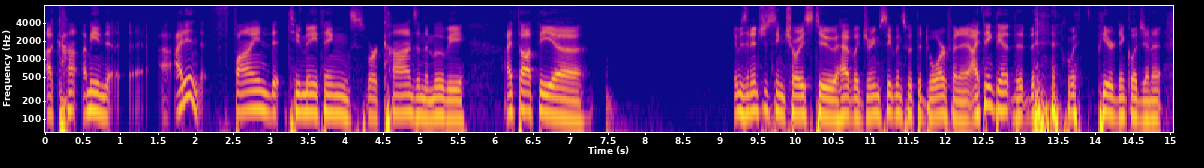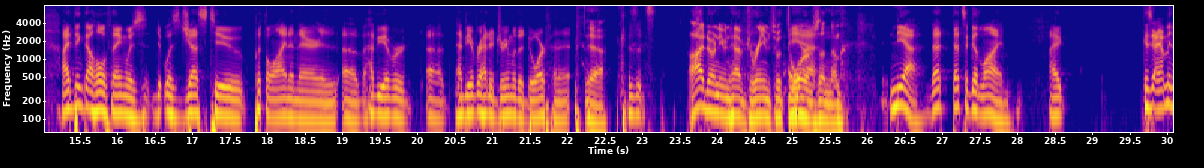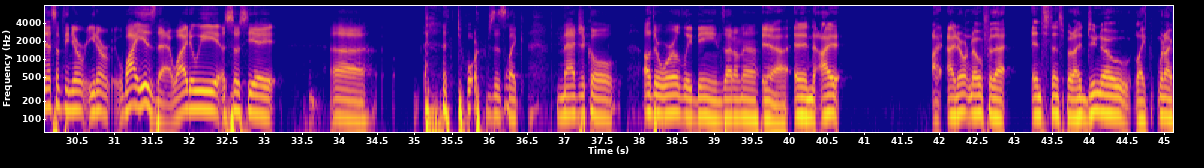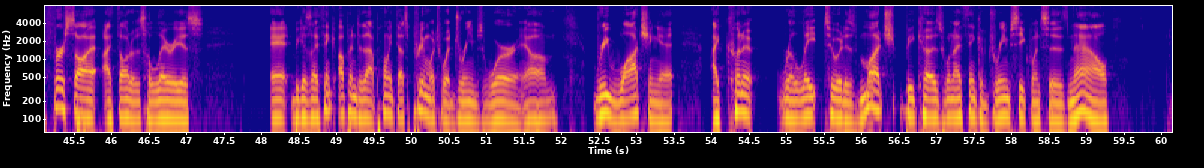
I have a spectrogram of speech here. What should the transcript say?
a con- I mean, I didn't find too many things were cons in the movie. I thought the uh, it was an interesting choice to have like dream sequence with the dwarf in it. I think the, the, the with Peter Dinklage in it. I think that whole thing was was just to put the line in there of Have you ever uh, have you ever had a dream with a dwarf in it? Yeah, Because it's I don't even have dreams with dwarves Yeah. in them. Yeah, that that's a good line. I because I mean that's something you don't, you don't. Why is that? Why do we associate uh, dwarves as like magical, otherworldly beings? I don't know. Yeah, and I, I, I don't know for that instance, but I do know. Like when I first saw it, I thought it was hilarious, and because I think up until that point, that's pretty much what dreams were. Um, rewatching it, I couldn't relate to it as much because when I think of dream sequences now,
